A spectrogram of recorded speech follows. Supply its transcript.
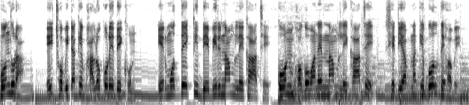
বন্ধুরা, এই ছবিটাকে ভালো করে দেখুন। এর মধ্যে একটি দেবীর নাম লেখা আছে। কোন ভগবানের নাম লেখা আছে, সেটি আপনাকে বলতে হবে।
